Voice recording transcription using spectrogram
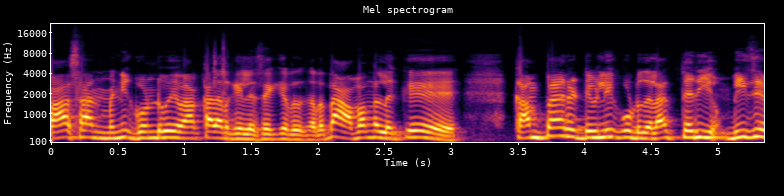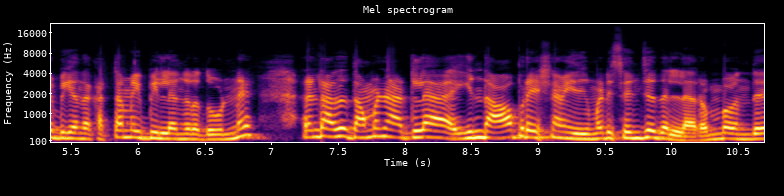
பாஸ் ஆன் பண்ணி கொண்டு போய் வாக்காளர் கையில் சேர்க்கறதுங்கிறது அவங்களுக்கு கம்பேரிட்டிவ்லி கூடுதலாக தெரியும். பிஜேபிக்கு அந்த கட்டமைப்பு இல்லைங்கிறது ஒன்று ரெண்டாவது தமிழ்நாட்டில் இந்த ஆப்ரேஷன் இதுக்கு முன்னாடி செஞ்சதில்லை. ரொம்ப வந்து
